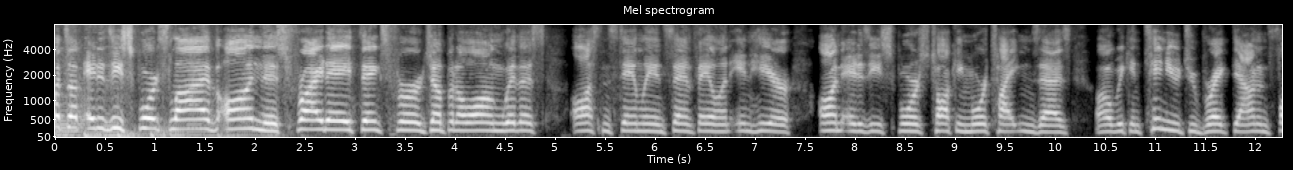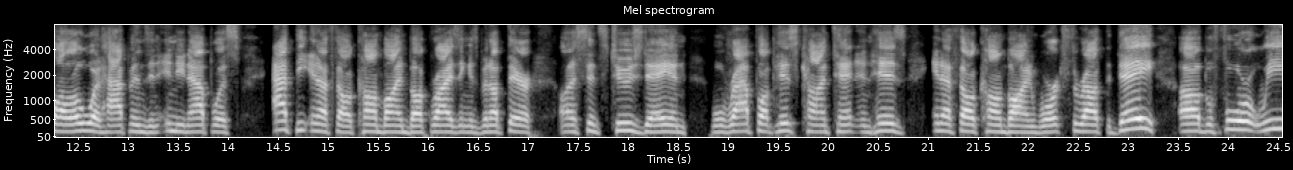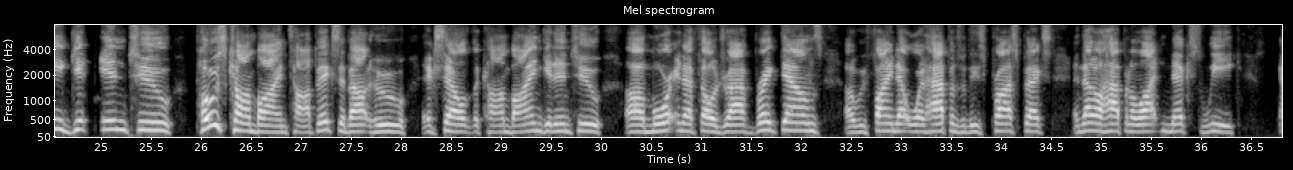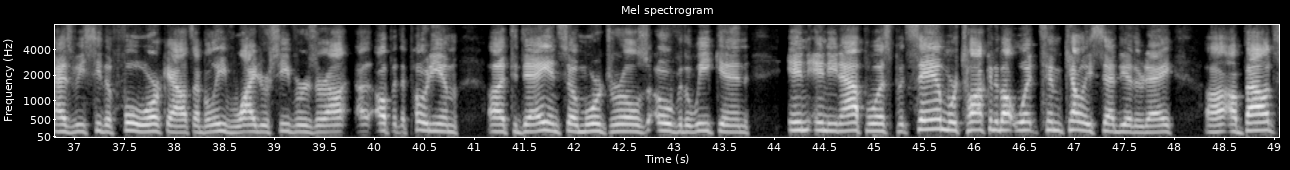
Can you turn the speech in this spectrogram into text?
What's up, A to Z Sports Live on this Friday. Thanks for jumping along with us. Austin Stanley and Sam Phelan in here on A to Z Sports, talking more Titans as uh, we continue to break down and follow what happens in Indianapolis at the NFL Combine. Buck Reising has been up there uh, since Tuesday, and we'll wrap up his content and his NFL Combine work throughout the day uh, before we get into post combine topics about who excelled at the combine, get into uh, more NFL draft breakdowns. Uh, we find out what happens with these prospects, and that'll happen a lot next week as we see the full workouts. I believe wide receivers are out, uh, up at the podium uh, today, and so more drills over the weekend in Indianapolis. But Sam, we're talking about what Tim Kelly said the other day uh, about.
